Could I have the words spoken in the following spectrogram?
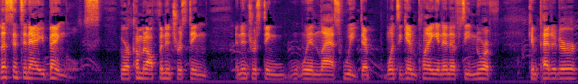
the Cincinnati Bengals who are coming off an interesting an interesting win last week. They're once again playing an NFC North competitor.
